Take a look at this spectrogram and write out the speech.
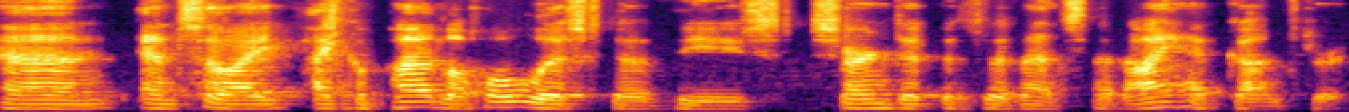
And, and so I, I compiled a whole list of these serendipitous events that I had gone through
